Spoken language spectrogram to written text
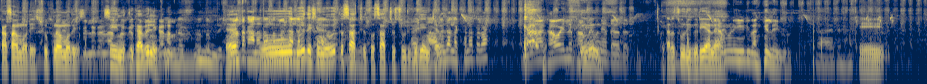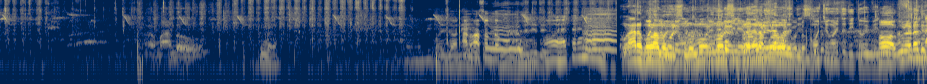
কাঁচা মরিচ শুকনা মরিচ চিনি তুই খাবি নি? হ্যাঁ? ও তুই দেখছেন ওই তো চাচ্ছু তো চাচ্ছু চুরি করে এনেছে তোরা? চুরি করে আনে। এই আর পোড়া মরিচ মরিচগুলো দেয় না মরিচ দিস মোচে গণিত দিতে হইবে হ্যাঁ গুণাটা দিতে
